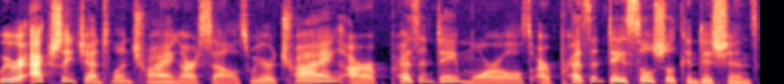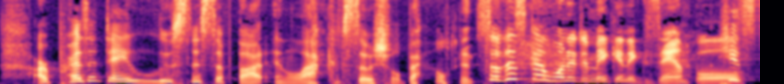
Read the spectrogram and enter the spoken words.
We are actually gentlemen trying ourselves. We are trying our present day morals, our present day social conditions, our present day looseness of thought and lack of social balance. So this guy wanted to make an example He's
